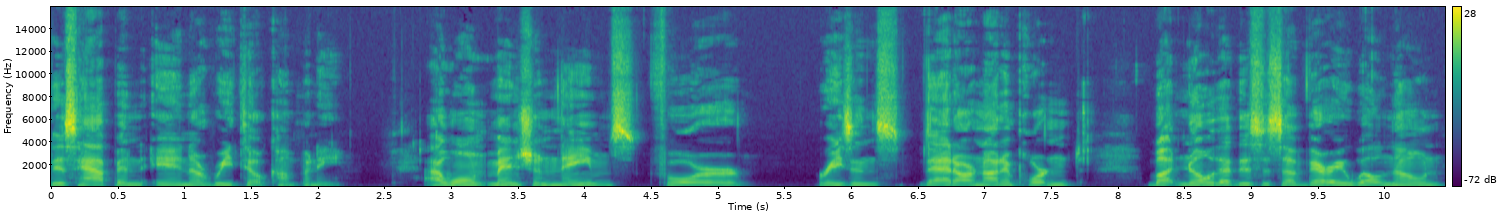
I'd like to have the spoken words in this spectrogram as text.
this happened in a retail company. I won't mention names for reasons that are not important, but know that this is a very well known,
